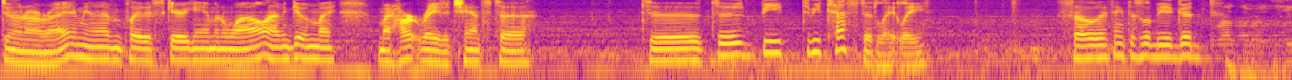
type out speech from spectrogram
doing all right. I mean, I haven't played a scary game in a while. I haven't given my my heart rate a chance to to to be to be tested lately. So I think this will be a good. Brother is here,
